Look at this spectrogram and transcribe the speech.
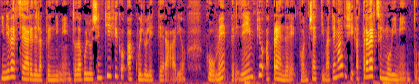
in diverse aree dell'apprendimento, da quello scientifico a quello letterario, come per esempio apprendere concetti matematici attraverso il movimento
